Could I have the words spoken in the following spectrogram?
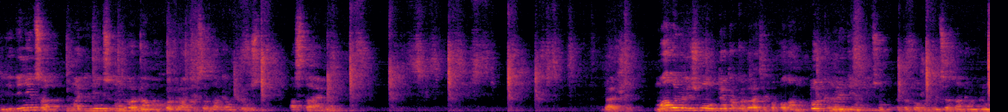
Единица на единицу на 2 гамма в квадрате со знаком плюс оставим. Дальше. Малую величину θ в квадрате пополам только на единицу. Это тоже будет со знаком плюс.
